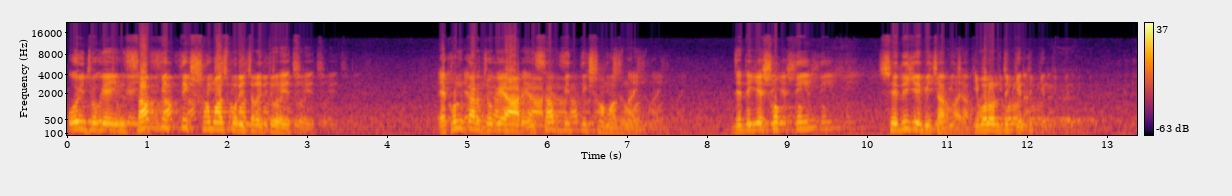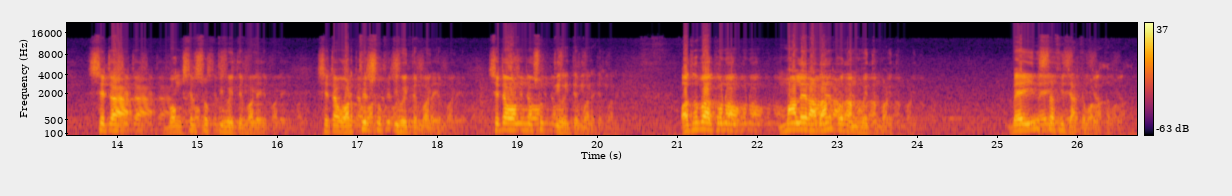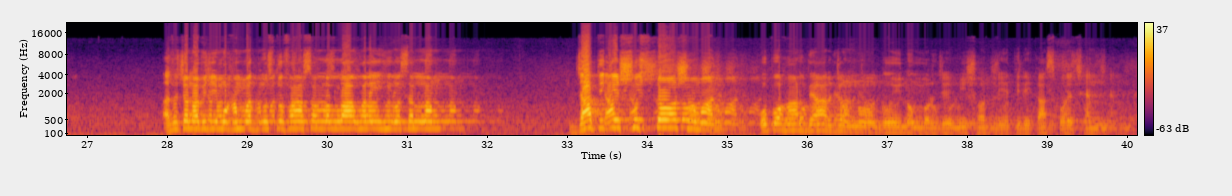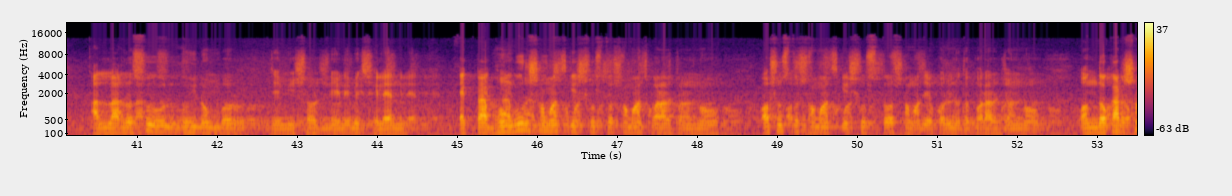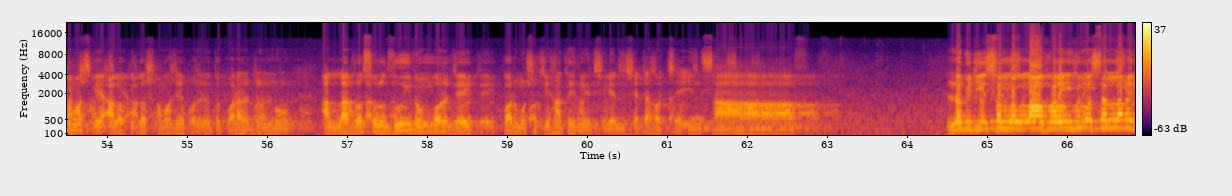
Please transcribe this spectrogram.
ওই যুগে ইনসাফ ভিত্তিক সমাজ পরিচালিত হয়েছে। এখনকার যুগে আর ইনসাফ ভিত্তিক সমাজ নাই। যেদিকে শক্তি, সেদিকে বিচার হয়। কি বলুন, ঠিক কিনা? সেটা বংশের শক্তি হইতে পারে, সেটা অর্থের শক্তি হইতে পারে, সেটা অন্য শক্তি হইতে পারে, অথবা কোনো মালের আদান প্রদান হইতে পারে। বে ইনসাফি যাকে বলা হয়। অথচ নবীজি মোহাম্মদ মুস্তফা সাল্লাল্লাহু আলাইহি জাতিকে সুস্থ সমাজ উপহার দেওয়ার জন্য দুই নম্বর যে মিশর নিয়ে তিনি কাজ করেছেন আল্লাহ রসুল দুই নম্বর যে মিশর নিয়ে নেমেছিলেন, একটা ভঙ্গুর সমাজকে সুস্থ সমাজ করার জন্য, অসুস্থ সমাজকে সুস্থ সমাজে পরিণত করার জন্য, অন্ধকার সমাজকে আলোকিত সমাজে পরিণত করার জন্য আল্লাহর রসুল দুই নম্বর যে কর্মসূচি হাতে নিয়েছিলেন, সেটা হচ্ছে ইনসাফ। নবীজি সাল্লাল্লাহু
